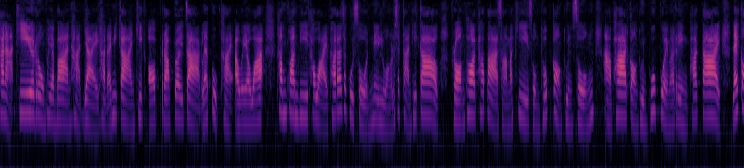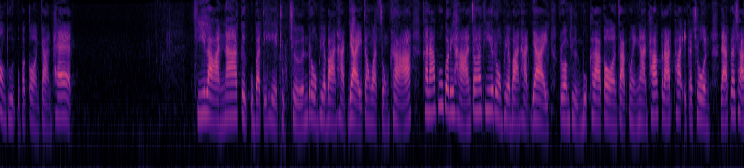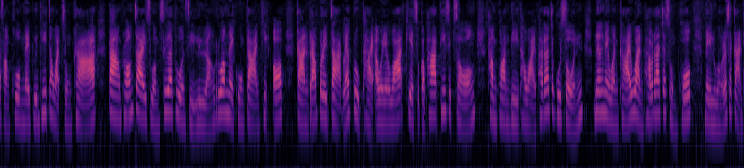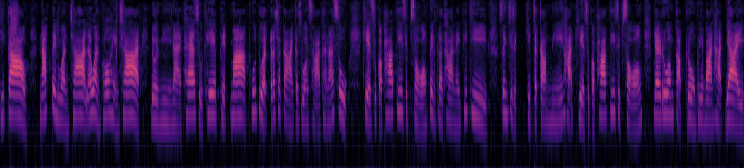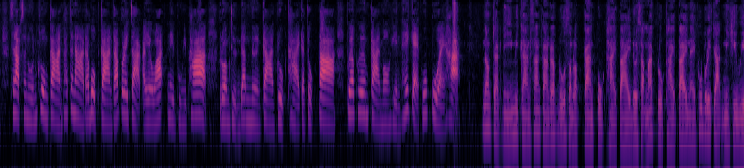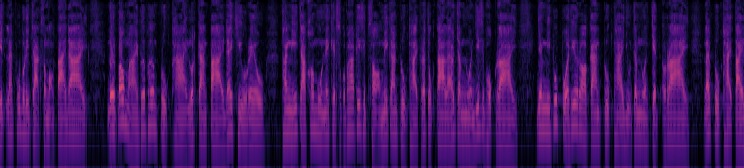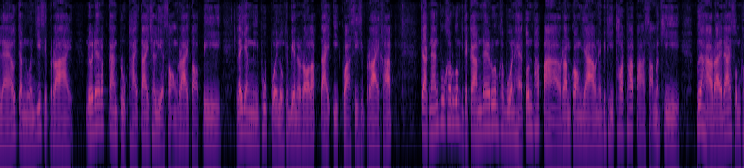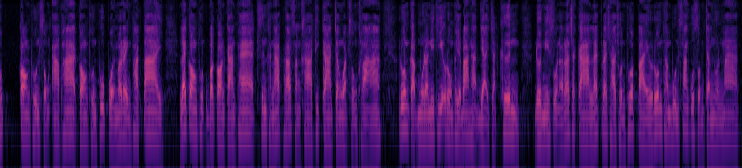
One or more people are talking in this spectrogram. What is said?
ขณะที่โรงพยาบาลหาดใหญ่ค่ะได้มีการคิกออฟรับบริจาคและปลูกถ่ายอวัยวะทำความดีถวายพระราชกุศลในหลวงรัชกาลที่ 9 พร้อมทอดผ้าป่าสามัคคีสมทบกองทุนสงฆ์อาพาธกองทุนผู้ป่วยมะเร็งภาคใต้ และกองทุนอุปกรณ์การแพทย์ ที่ลานหน้าตึกอุบัติเหตุฉุกเฉินโรงพยาบาลหาดใหญ่จังหวัดสงขลาคณะผู้บริหารเจ้าหน้าที่โรงพยาบาลหาดใหญ่ รวมถึงบุคลากรจากหน่วยงานภาครัฐ ภาคเอกชน และประชาสังคมในพื้นที่จังหวัดสงขลาต่างพร้อมใจสวมเสื้อโทนสีเหลือง ร่วมในโครงการคิกออฟการรับบริจาคและปลูกถ่ายอวัยวะเขตสุขภาพที่ 12ทำความดีถวายพระราชกุศล เนื่องในวันคล้ายวันพระราชสมภพในหลวงรัชกาลที่ 9 นับเป็นวันชาติและวันพ่อแห่งชาติ โดยมีนายแพทย์สุเทพเพชรมาก ผู้ตรวจราชการกระทรวงสาธารณสุข เขตสุขภาพที่ 12 เป็นประธานในพิธี ซึ่งกิจกรรมนี้ค่ะเขตสุขภาพที่ 12 ได้ร่วมกับโรงพยาบาลหาดใหญ่ สนับสนุนโครงการพัฒนาระบบการรับบริจาคอวัยวะในภูมิภาค รวมถึงดำเนินการปลูกถ่ายกระจกตา เพื่อเพิ่มการมองเห็นให้แก่ผู้ป่วยค่ะ นอกจากนี้มีการสร้างการรับรู้สำหรับการปลูกถ่ายไต โดยสามารถปลูกถ่ายไตในผู้บริจาคมีชีวิต และผู้บริจาคสมองตายได้ โดยเป้าหมายเพื่อเพิ่มปลูกถ่ายลดการตายได้คิวเร็ว ทั้งนี้จากข้อมูลในเขตสุขภาพที่ 12 มีการปลูกถ่ายกระจกตาแล้วจำนวน 26 ราย ยังมีผู้ป่วยที่รอการปลูกถ่ายอยู่จำนวน 7 ราย และปลูกถ่ายไตแล้วจำนวน 20 รายโดยได้รับการปลูกถ่ายไตเฉลี่ย 2 รายต่อปี และยังมีผู้ป่วยลงทะเบียนรอรับไตอีกกว่า 40 รายครับ จากนั้นผู้เข้าร่วมกิจกรรมได้ร่วมขบวนแห่ต้นผ้าป่ารำกองยาวในพิธีทอดผ้าป่าสามัคคี เพื่อหารายได้สมทบกองทุนส่งอาพาธกองทุนผู้ป่วยมะเร็งภาคใต้ และกองทุนอุปกรณ์การแพทย์ ซึ่งคณะพระสังฆาธิการจังหวัดสงขลา ร่วมกับมูลนิธิโรงพยาบาลหาดใหญ่จัดขึ้น โดยมีส่วนราชการและประชาชนทั่วไปร่วมทำบุญสร้างกุศลจำนวนมาก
